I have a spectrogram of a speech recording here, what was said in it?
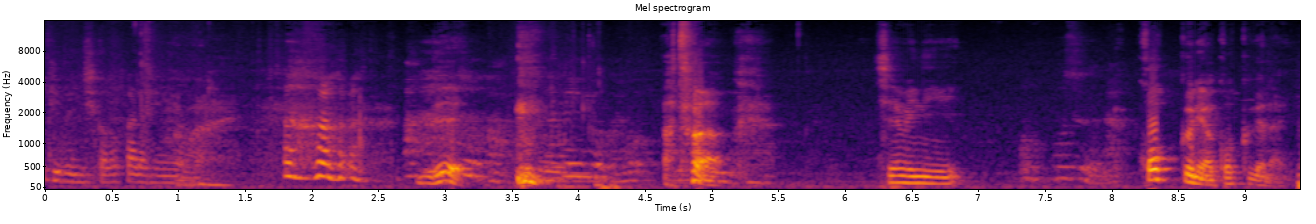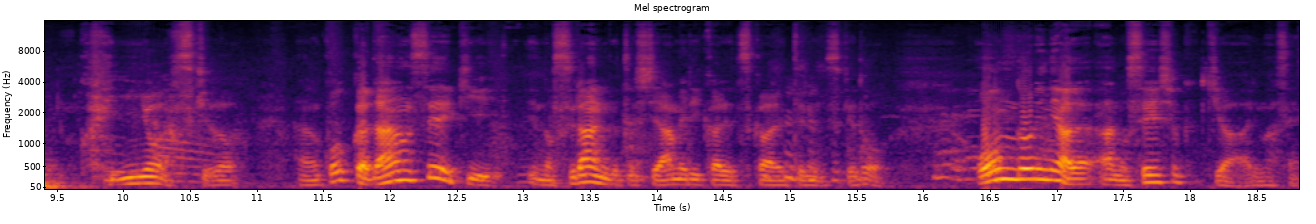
ティブにしか分からへんよ であとはちなみにコックにはコックがない。これ引用なんですけどあのコックは男性器のスラングとしてアメリカで使われてるんですけど 音取りにはあの生殖器はありません。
